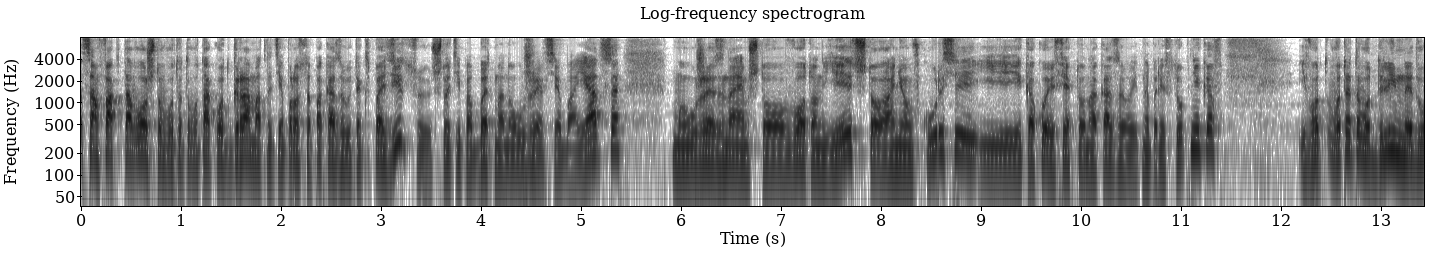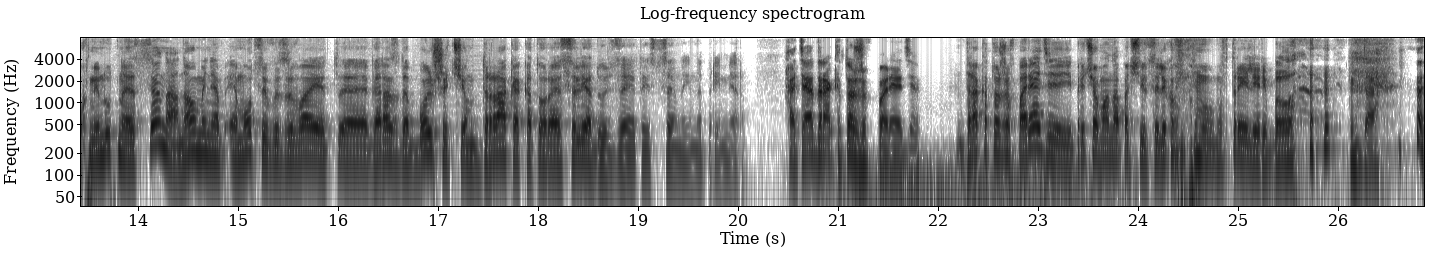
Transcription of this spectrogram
сам факт того, что вот это вот так вот грамотно тебе просто показывают экспозицию, что типа Бэтмена уже все боятся, мы уже знаем, что вот он есть, что о нем в курсе, и какой эффект он оказывает на преступников. И вот, вот эта вот длинная двухминутная сцена, она у меня эмоций вызывает э, гораздо больше, чем драка, которая следует за этой сценой, например. Хотя драка тоже в порядке. Драка тоже в порядке, и причем она почти целиком, по-моему, в трейлере была. Да.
